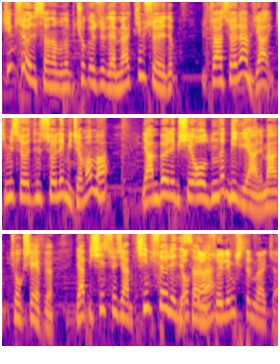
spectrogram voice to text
Kim söyledi sana bunu? Çok özür dilerim ya. Kim söyledi? Lütfen söyler misin? Ya kimin söylediğini söylemeyeceğim ama yani böyle bir şey olduğunda bil yani. Ben çok şey yapıyorum. Ya bir şey söyleyeceğim. Kim söyledi Yok sana? ya söylemiştir Merkel.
